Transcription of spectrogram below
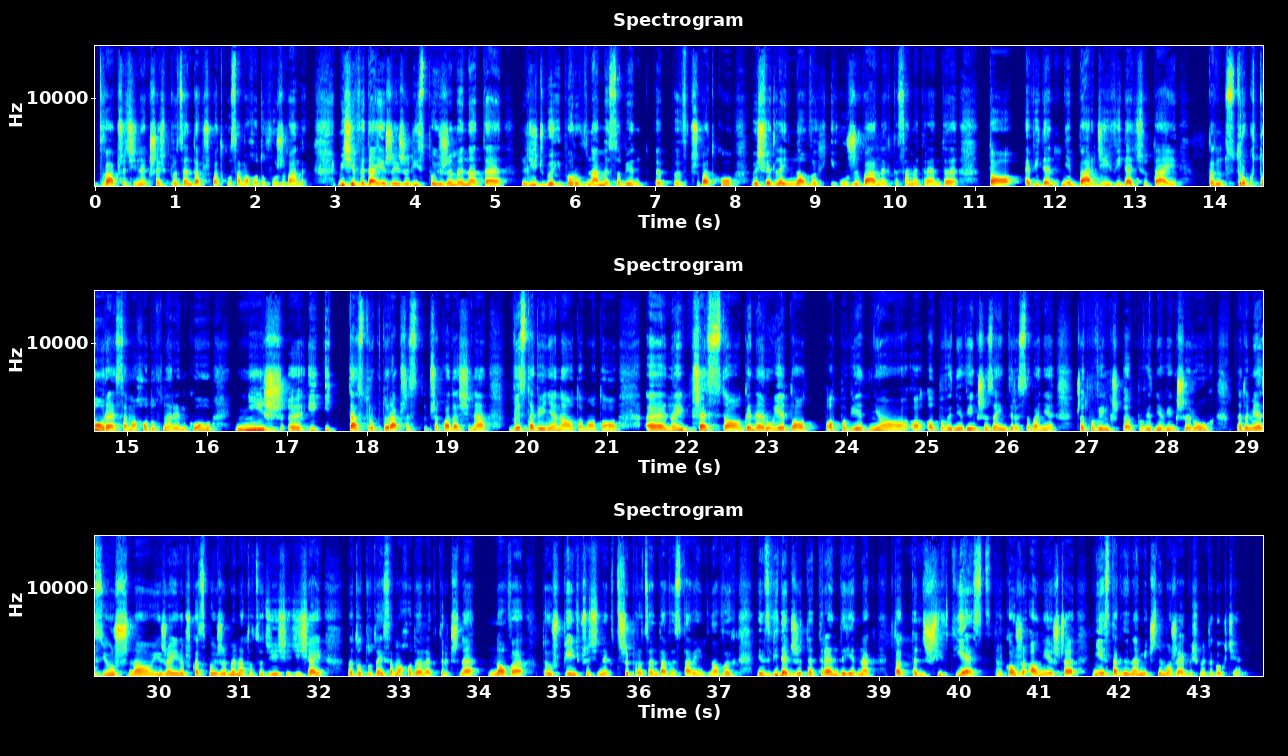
2,6% e, w przypadku samochodów używanych. Mi się wydaje, że jeżeli spojrzymy na te liczby i porównamy sobie e, w przypadku wyświetleń nowych i używanych te same trendy, to ewidentnie bardziej widać tutaj tę strukturę samochodów na rynku, niż y, i, i ta struktura przekłada się na wystawienia na automoto, e, no i przez to generuje to odpowiednio, odpowiednio większe zainteresowanie, czy odpowiednio większy ruch. Natomiast już, no, jeżeli na przykład spojrzymy na to, co dzieje się dzisiaj, no to tutaj samochody elektryczne nowe to już 5,3% wystawień w nowych, więc widać, że te trendy jednak, to, ten shift jest, tylko że on jeszcze nie jest tak dynamiczny, może jakbyśmy tego chcieli.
